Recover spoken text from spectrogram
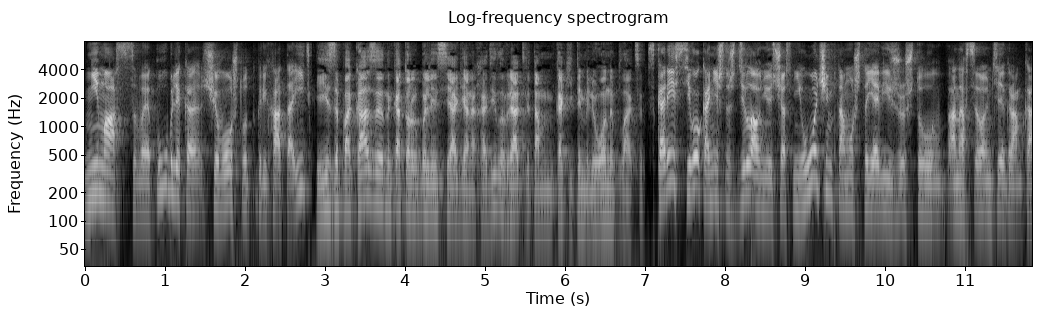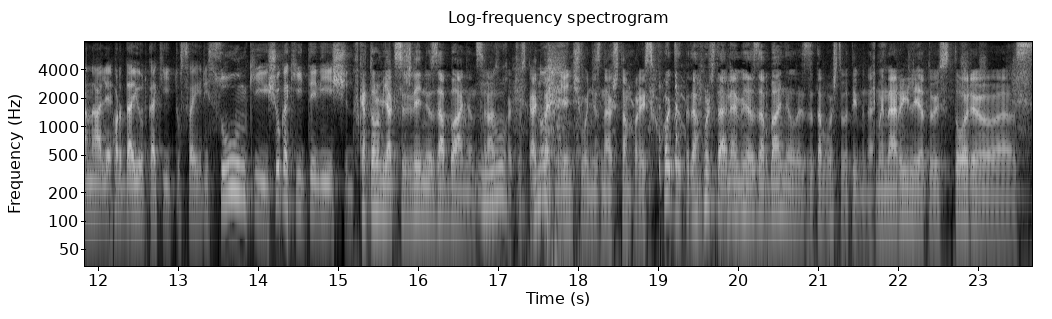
не массовая публика, чего тут греха таить. И из-за показы, на которых Баленсиаги она ходила, вряд ли там какие-то миллионы платят. Скорее всего, конечно же, дела у нее сейчас не очень, потому что я вижу, что она в своем телеграм-канале продает какие-то свои рисунки, еще какие-то вещи. В котором я, к сожалению, забанен, сразу Ну, хочу сказать, ну. поэтому я ничего не знаю, что там происходит, потому что она меня забанила из-за того, что вот именно мы нарыли эту историю э, с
